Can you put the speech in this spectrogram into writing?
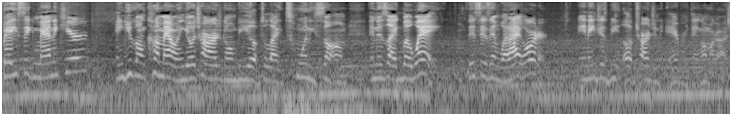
basic manicure and you gonna come out and your charge gonna be up to like 20 something and it's like but wait this isn't what i ordered and they just be upcharging everything. Oh my gosh.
